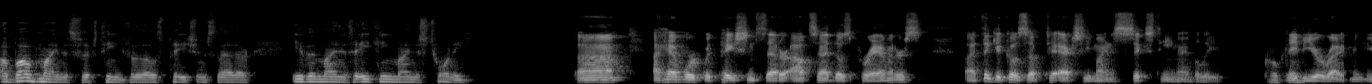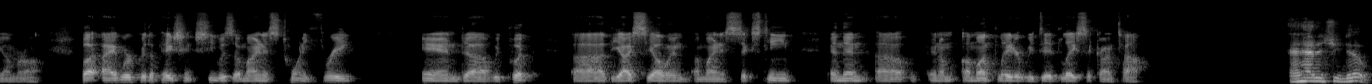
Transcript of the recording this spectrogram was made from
above minus 15 for those patients that are even minus 18, minus 20? Uh, I have worked with patients that are outside those parameters. I think it goes up to actually minus 16, I believe. Okay. Maybe you're right. Maybe I'm wrong. But I worked with a patient. She was a minus 23, and uh, we put uh, the ICL in a minus 16 and then uh, in a, a, month later we did LASIK on top. And how did she do?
